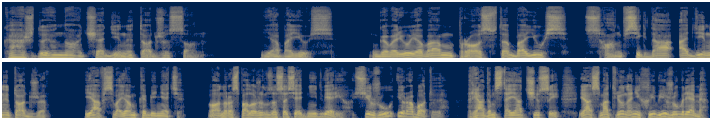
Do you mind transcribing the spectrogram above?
«Каждую ночь один и тот же сон. Я боюсь. Говорю я вам, просто боюсь. Сон всегда один и тот же. Я в своем кабинете. Он расположен за соседней дверью. Сижу и работаю. Рядом стоят часы. Я смотрю на них и вижу время.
